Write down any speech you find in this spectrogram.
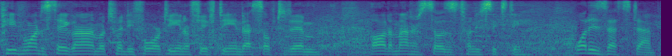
People want to stay going on about 2014 or 15. That's up to them. All that matters us is 2016. What is that stamp?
